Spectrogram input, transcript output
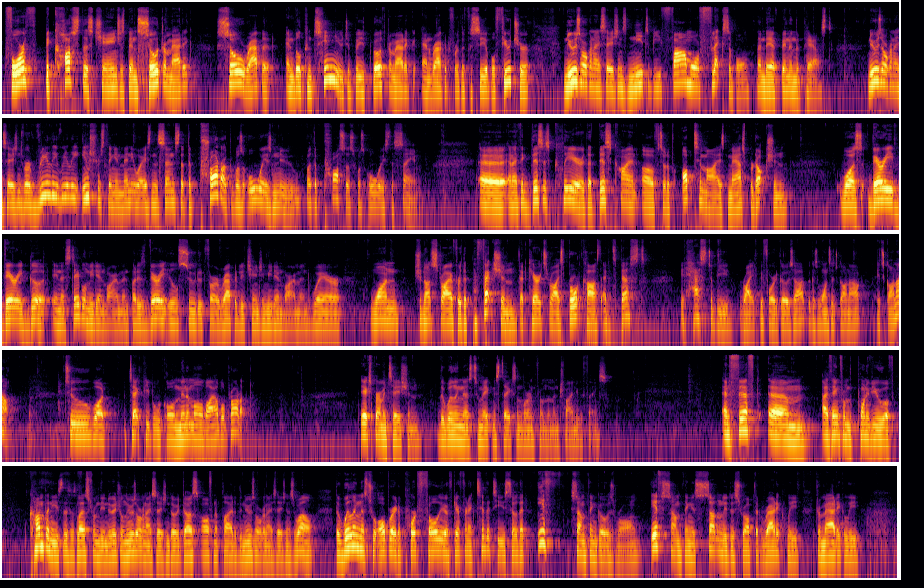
Fourth, because this change has been so dramatic, so rapid and will continue to be both dramatic and rapid for the foreseeable future, news organizations need to be far more flexible than they have been in the past. News organizations were really, really interesting in many ways in the sense that the product was always new, but the process was always the same. Uh, and I think this is clear that this kind of sort of optimized mass production was very, very good in a stable media environment, but is very ill suited for a rapidly changing media environment where one should not strive for the perfection that characterized broadcast at its best. It has to be right before it goes out because once it's gone out, it's gone out. To what tech people would call minimal viable product. Experimentation, the willingness to make mistakes and learn from them and try new things. And fifth, um, I think from the point of view of companies, this is less from the individual news organization, though it does often apply to the news organization as well, the willingness to operate a portfolio of different activities so that if something goes wrong, if something is suddenly disrupted radically, dramatically,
